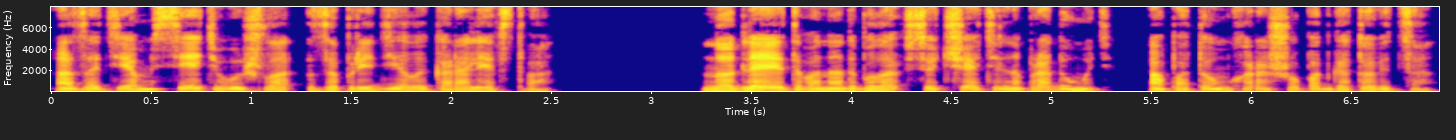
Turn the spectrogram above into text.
а затем сеть вышла за пределы королевства. Но для этого надо было все тщательно продумать, а потом хорошо подготовиться.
